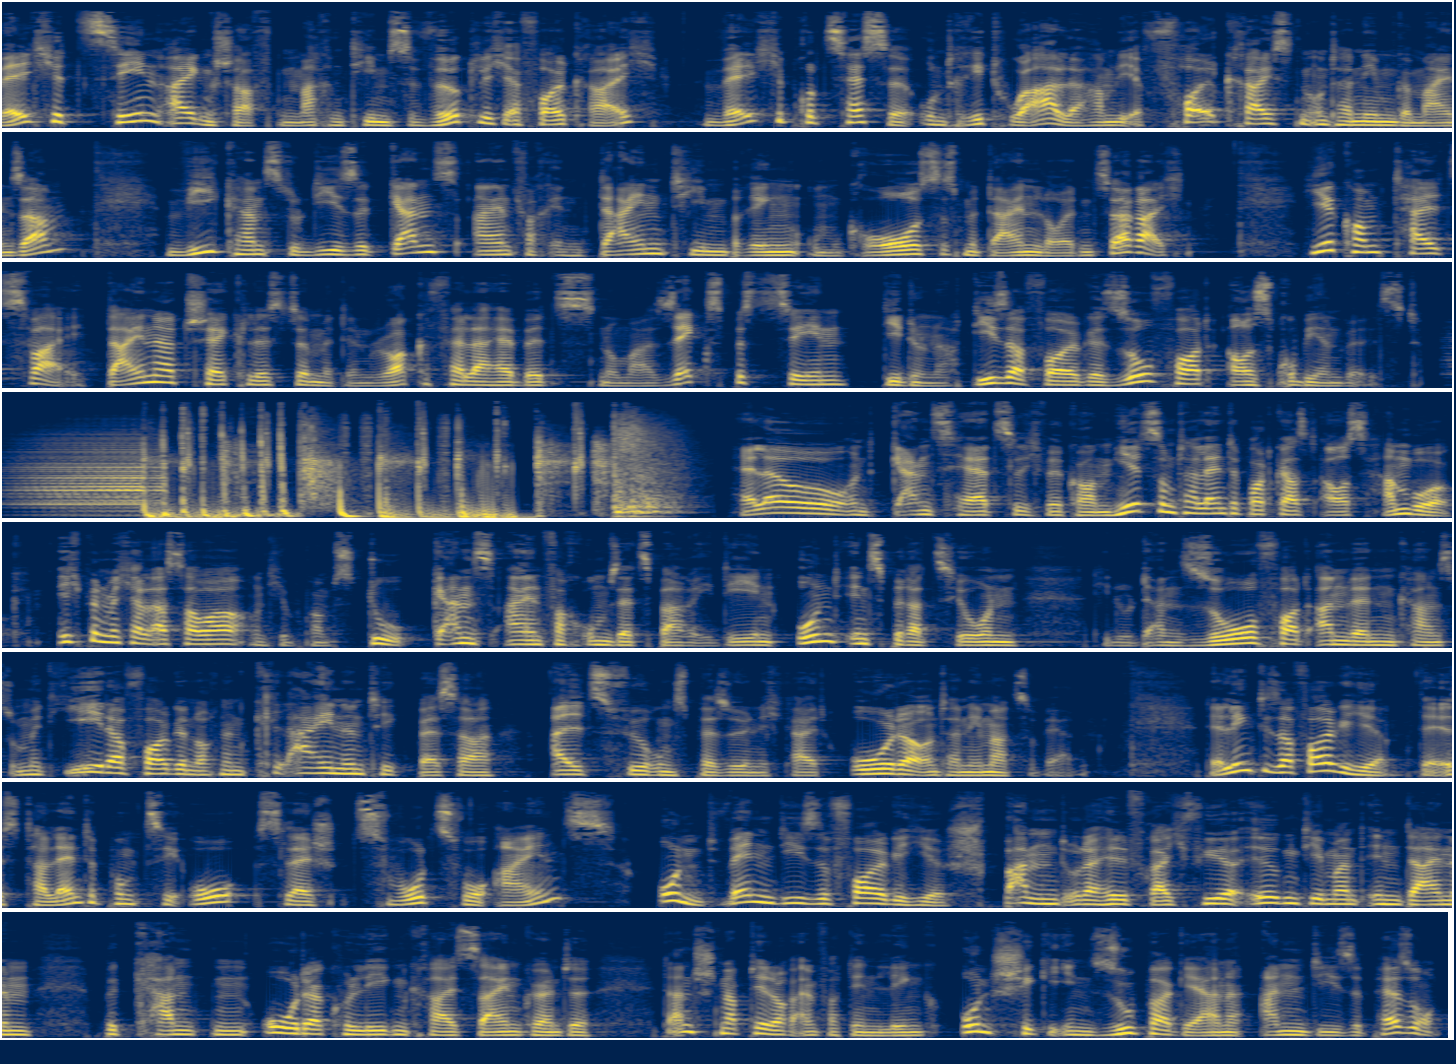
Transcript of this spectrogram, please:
Welche zehn Eigenschaften machen Teams wirklich erfolgreich? Welche Prozesse und Rituale haben die erfolgreichsten Unternehmen gemeinsam? Wie kannst du diese ganz einfach in dein Team bringen, um Großes mit deinen Leuten zu erreichen? Hier kommt Teil 2 deiner Checkliste mit den Rockefeller Habits Nummer 6 bis 10, die du nach dieser Folge sofort ausprobieren willst. Hallo und ganz herzlich willkommen hier zum Talente Podcast aus Hamburg. Ich bin Michael Assauer und hier bekommst du ganz einfach umsetzbare Ideen und Inspirationen, die du dann sofort anwenden kannst, um mit jeder Folge noch einen kleinen Tick besser als Führungspersönlichkeit oder Unternehmer zu werden. Der Link dieser Folge hier, der ist talente.co slash 221 und wenn diese Folge hier spannend oder hilfreich für irgendjemand in deinem Bekannten- oder Kollegenkreis sein könnte, dann schnapp dir doch einfach den Link und schicke ihn super gerne an diese Person.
